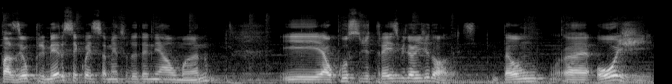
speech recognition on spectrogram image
fazer o primeiro sequenciamento do DNA humano e é o custo de 3 bilhões de dólares. Então, é, hoje,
